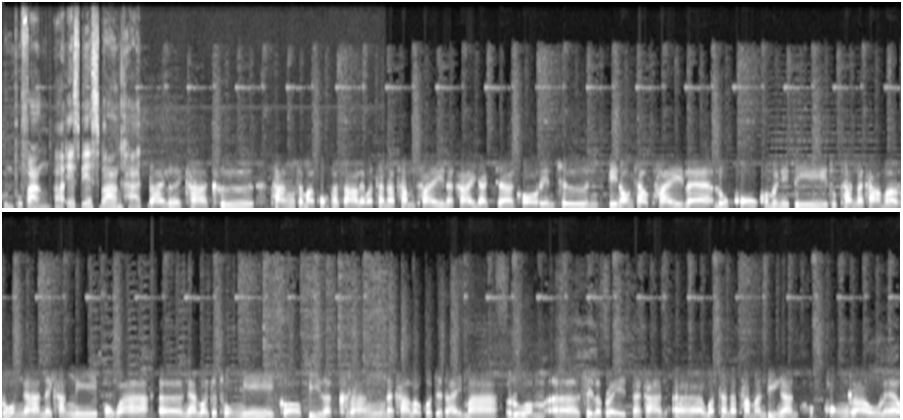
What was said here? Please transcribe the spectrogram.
คุณผู้ฟังอ่า SBS บ้างคะได้เลยค่ะ คือทางสมาคมภาษาและวัฒนธรรมไทยนะคะ อยากจะขอเรียนเชิญ พี่น้องชาวไทยและ local community ทุกท่านนะคะมาร่วมงานในครั้งนี้ เพราะว่างานลอยกระทงนี้ก็ปีละครั้งนะคะ เราก็จะได้มาร่วม celebrate นะคะวัฒนธรรมอันดีงามของเราแล้ว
